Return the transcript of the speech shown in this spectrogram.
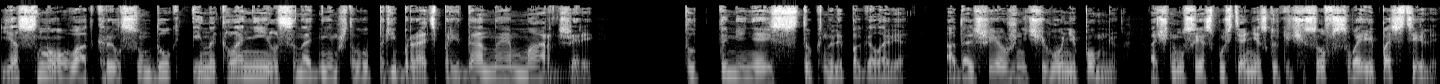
я снова открыл сундук и наклонился над ним, чтобы прибрать приданное Марджери. Тут-то меня и стукнули по голове, а дальше я уже ничего не помню. Очнулся я спустя несколько часов в своей постели.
